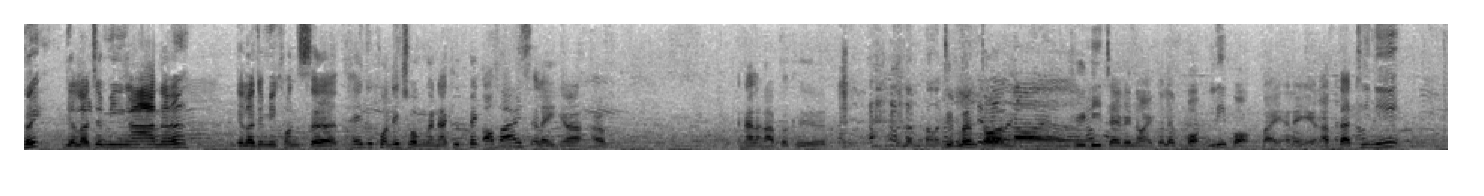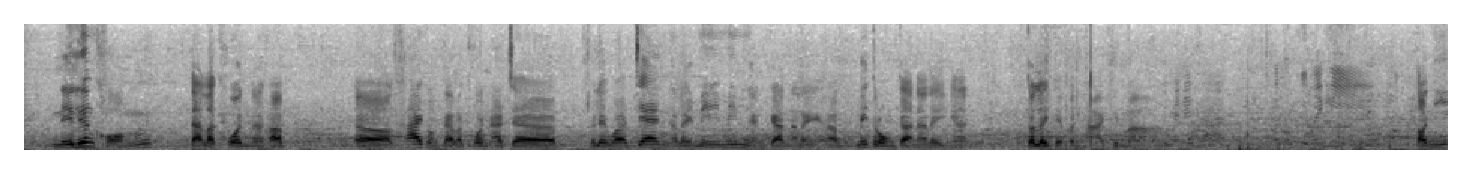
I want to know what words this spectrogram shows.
เฮ้ยเดี๋ยวเราจะมีงานนะ เดี๋ยวเราจะมีคอนเสิร์ตให้ทุกคนได้ชมกันนะคือ Break of Ice อะไรอย่างเงี้ยครับ นั่นแหละครับก็คือจุดเริ่มต้นคือดีใจไปหน่อยก็เลยบอกรีบบอกไปอะไรอย่างเงี้ยครับแต่ทีนี้ในเรื่องของแต่ละคนนะครับเอ่อค่ายของแต่ละคนอาจจะเขาเรียกว่าแจ้งอะไรไม่ไม่เหมือนกันอะไรครับ ไม่ตรงกันอะไรอย่างเงี้ยก็เลยเกิดปัญหาขึ้นมาไม่ได้จ่ายก็คือไม่มีตอนนี้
